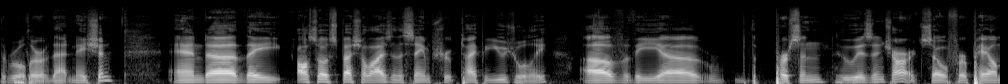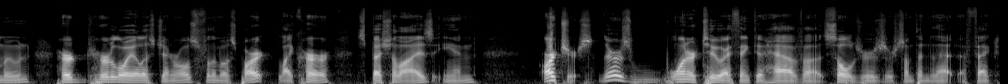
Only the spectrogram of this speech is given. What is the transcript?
the ruler of that nation. And uh, they also specialize in the same troop type usually of the uh, the person who is in charge. So for Pale Moon, her her loyalist generals, for the most part, like her, specialize in archers. There's one or two I think that have uh, soldiers or something to that effect,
